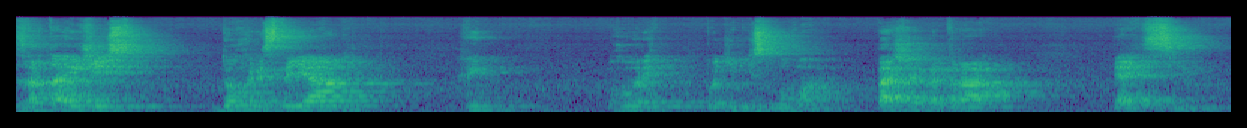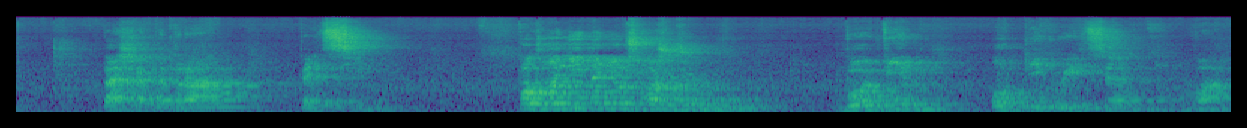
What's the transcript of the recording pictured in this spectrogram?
звертаючись до християн, він говорить подібні слова. 1 Петра 5.7. 1 Петра 5.7. Покладіть на нього всю вашу журбу, бо він опікується вами.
